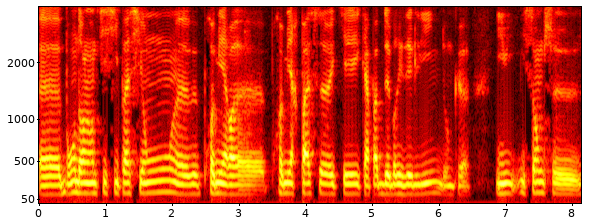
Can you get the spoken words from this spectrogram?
euh, bon dans l'anticipation, euh, première euh, première passe qui est capable de briser une ligne, donc il, il, semble se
